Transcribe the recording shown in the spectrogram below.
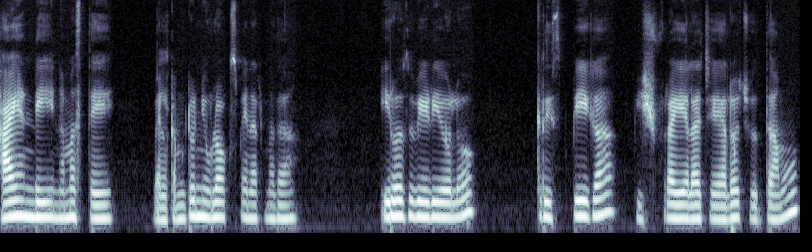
హాయ్ అండి. నమస్తే. Welcome to new vlogs by Narmada. ఈరోజు వీడియోలో క్రిస్పీగా ఫిష్ ఫ్రై ఎలా చేయాలో చూద్దాము.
